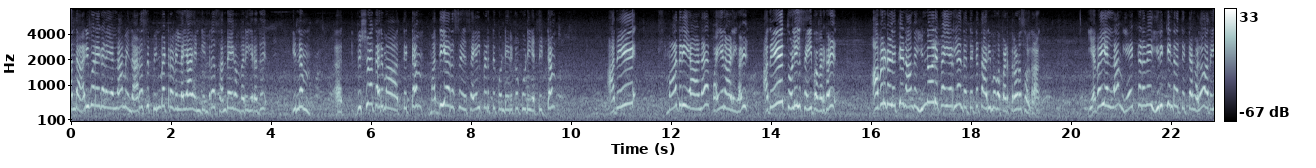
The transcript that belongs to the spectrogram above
அந்த அறிவுரைகளை எல்லாம் இந்த அரசு பின்பற்றவில்லையா என்கின்ற சந்தேகம் வருகிறது. இன்னும் விஸ்வகர்மா திட்டம் மத்திய அரசு செயல்படுத்திக் கொண்டிருக்கக்கூடிய திட்டம். அதே மாதிரியான பயனாளிகள் அதே தொழில் செய்பவர்கள் அவர்களுக்கு நாங்கள் இன்னொரு பெயரில் இந்த திட்டத்தை அறிமுகப்படுத்துகிறோன்னு சொல்கிறாங்க எவையெல்லாம் ஏற்கனவே இருக்கின்ற திட்டங்களோ அதை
